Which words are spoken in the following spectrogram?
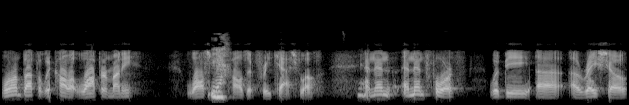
Warren Buffett would call it Whopper money. Wall Street yeah. calls it free cash flow. Yeah. And then, and then fourth would be uh, a ratio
